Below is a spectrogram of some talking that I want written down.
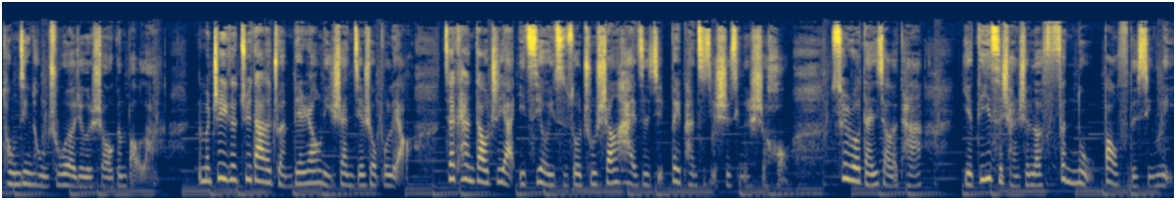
同进同出了。这个时候跟宝拉，那么这个巨大的转变让李善接受不了，在看到智雅一次又一次做出伤害自己、背叛自己事情的时候，脆弱胆小的他，也第一次产生了愤怒报复的心理。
